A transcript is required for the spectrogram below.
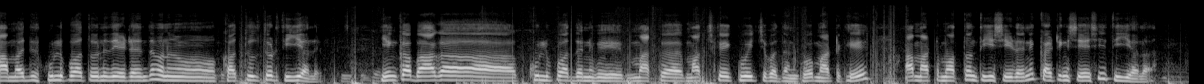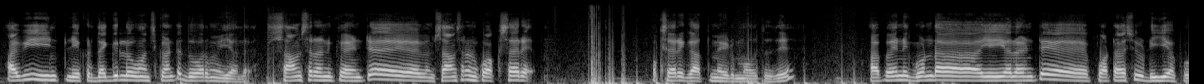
ఆ మధ్య కుళ్ళిపోతున్నది ఏంటంటే మనం కత్తులతో తీయాలి. ఇంకా బాగా కుళ్ళిపోద్దని మక్క మచ్చకి ఎక్కువ ఇచ్చిపోద్ది అనుకో మట్టకి. ఆ మట్ట మొత్తం తీసేయడానికి కటింగ్ చేసి తీయాలి. అవి ఇంట్లో ఇక్కడ దగ్గరలో ఉంచుకుంటే దూరం వేయాలి. సంవత్సరానికి అంటే సంవత్సరానికి ఒకసారి. ఒకసారి గత్తం వేయడం అవుతుంది. ఆ పైన గుండ వేయాలంటే పొటాసు డిఎఫ్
